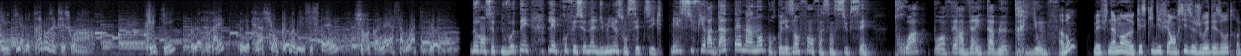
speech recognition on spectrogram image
Clicky a de très beaux accessoires. Clicky, le vrai, une création Playmobil System, se reconnaît à sa boîte bleue. Devant cette nouveauté, les professionnels du milieu sont sceptiques, mais il suffira d'à peine un an pour que les enfants en fassent un succès. Trois pour en faire un véritable triomphe. Ah bon? Mais finalement, euh, qu'est-ce qui différencie ce jouet des autres?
